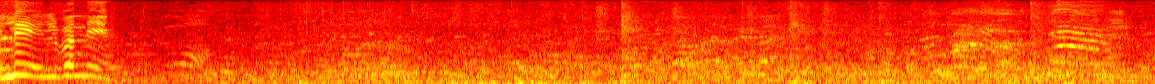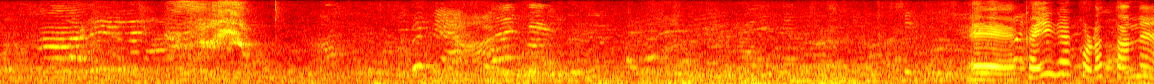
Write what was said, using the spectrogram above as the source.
ಇಲ್ಲಿ ಇಲ್ಲಿ ಬನ್ನಿ ಏ ಕೈಗೆ ಕೊಡತ್ತಾನೆ.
